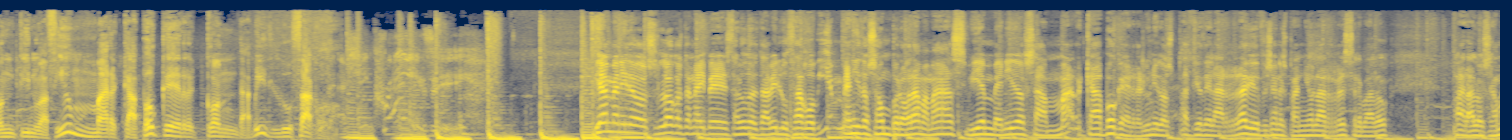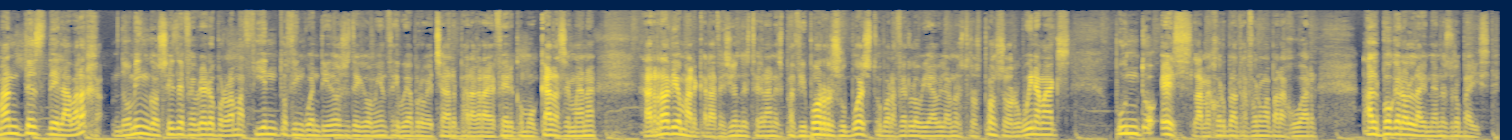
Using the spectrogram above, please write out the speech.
Continuación, Marca Póker con David Luzago. Bienvenidos, locos de naipes, saludos David Luzago, bienvenidos a un programa más, bienvenidos a Marca Póker, el único espacio de la radiodifusión española reservado para los amantes de la baraja. Domingo 6 de febrero, programa 152 desde que comienza y voy a aprovechar para agradecer como cada semana a Radio Marca la cesión de este gran espacio y por supuesto por hacerlo viable a nuestro sponsor Winamax es la mejor plataforma para jugar al póker online de nuestro país.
